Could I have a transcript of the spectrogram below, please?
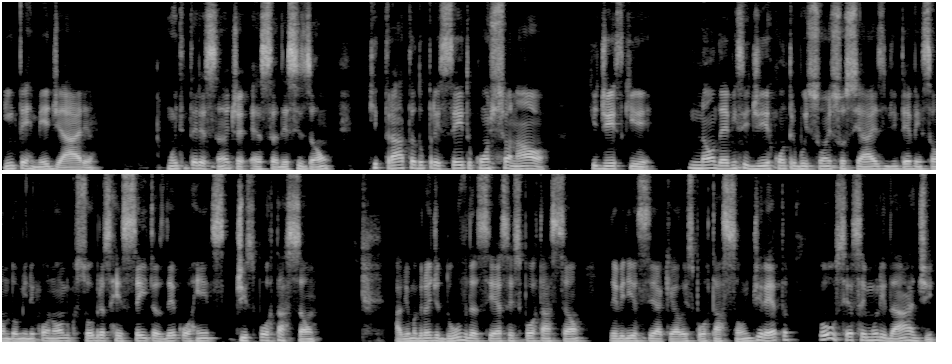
intermediária. Muito interessante essa decisão que trata do preceito constitucional que diz que não deve incidir contribuições sociais de intervenção no domínio econômico sobre as receitas decorrentes de exportação. Havia uma grande dúvida se essa exportação deveria ser aquela exportação indireta ou se essa imunidade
